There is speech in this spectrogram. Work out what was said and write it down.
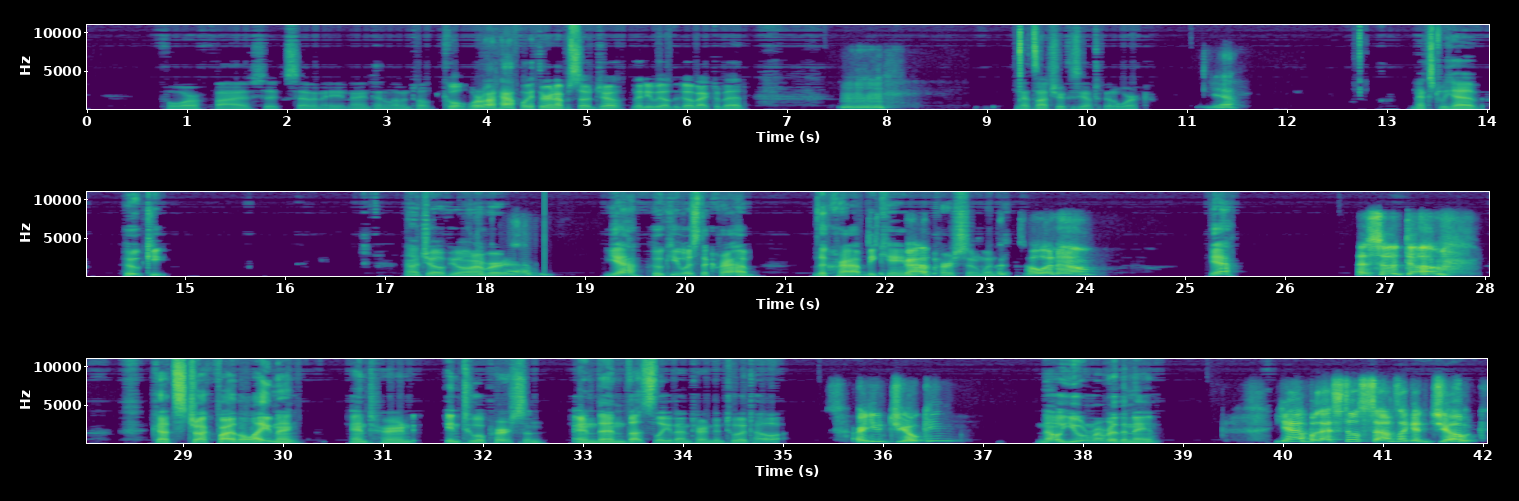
four, five, six, seven, eight, nine, ten, eleven, twelve. Cool. We're about halfway through an episode, Joe. Then you'll be able to go back to bed. Mm-hmm. That's not true because you have to go to work. Yeah. Next, we have Hewkii. Now, Joe, if you remember, yeah, Hewkii was the crab. The crab became crab a person when. a Toa now? Yeah, That's so dumb. got struck by the lightning and turned into a person, and then thusly then turned into a Toa. Are you joking? No, you remember the name? Yeah, but that still sounds like a joke.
